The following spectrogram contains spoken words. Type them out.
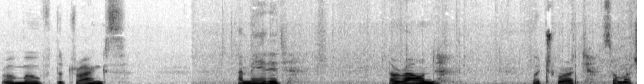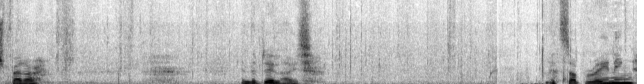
removed the trunks. I made it around, which worked so much better in the daylight. It stopped raining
